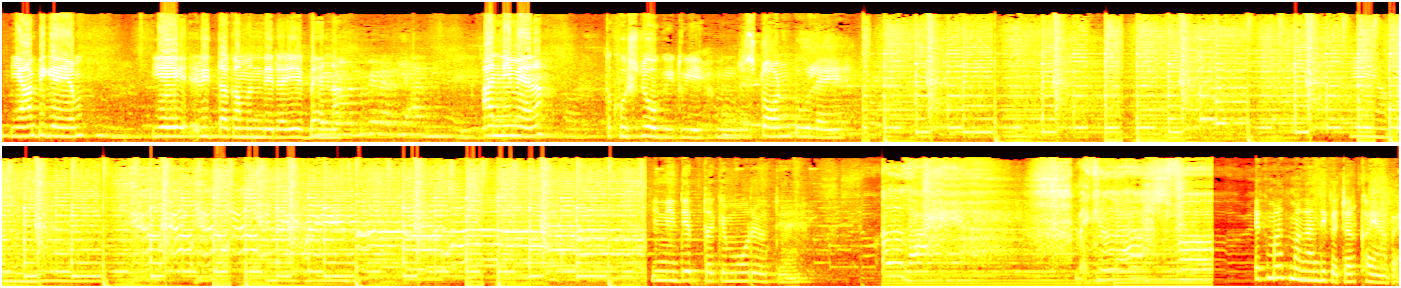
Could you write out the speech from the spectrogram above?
यहाँ भी गए हम। ये रीता का मंदिर है ये बहना। आनी में है ना तो खुश जो हो गई तू ये मंदिर। स्टोन टूल है देवता के मोरे होते हैं एक महात्मा गांधी का चरखा यहाँ पे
